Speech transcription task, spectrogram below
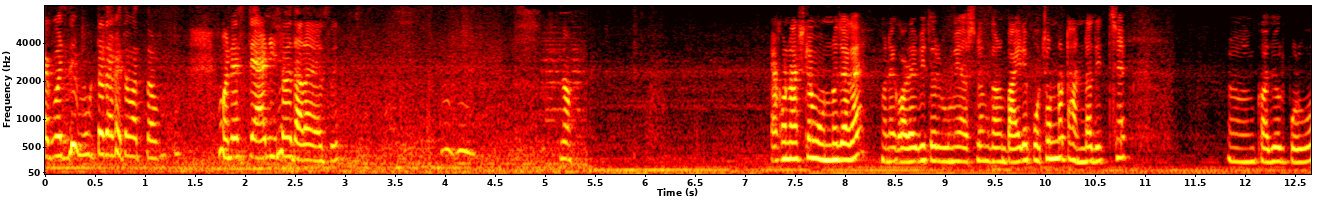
একবার যদি মুখটা দেখাতে পারতাম। মানে স্ট্যান্ড হিসেবে দাঁড়ায় আছে। এখন আসলাম অন্য জায়গায় মানে ঘরের ভিতরে রুমে আসলাম, কারণ বাইরে প্রচণ্ড ঠান্ডা দিচ্ছে। কাজল পরবো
